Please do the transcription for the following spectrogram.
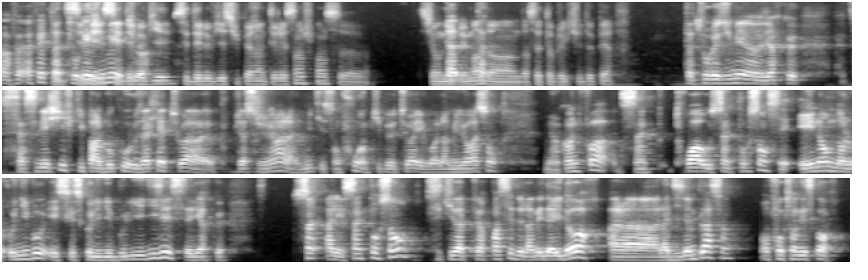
en fait, tu as tout résumé. C'est des, leviers, des leviers super intéressants, je pense, euh, si on est vraiment dans, dans, cet objectif de perf. Tu as tout résumé. Hein, dire que ça, c'est des chiffres qui parlent beaucoup aux athlètes. Tu vois, population générale, à la limite, ils s'en foutent un petit peu. Tu vois, ils voient l'amélioration. Mais encore une fois, 5, 3 ou 5% c'est énorme dans le haut niveau. Et c'est ce qu'Olivier Boulier disait. C'est-à-dire que 5, allez, 5 c'est ce qui va te faire passer de la médaille d'or à la, dixième place hein, en fonction des sports.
